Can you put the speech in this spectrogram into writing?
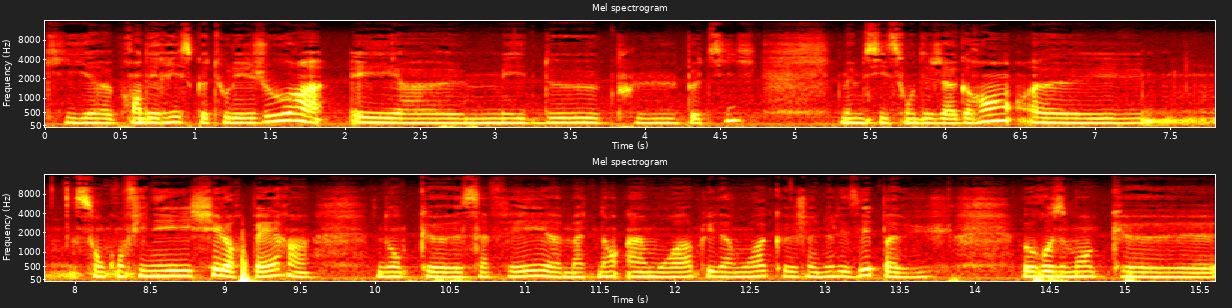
qui euh, prend des risques tous les jours, et mes deux plus petits, même s'ils sont déjà grands, sont confinés chez leur père. Donc ça fait maintenant un mois, plus d'un mois que je ne les ai pas vus. Heureusement que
